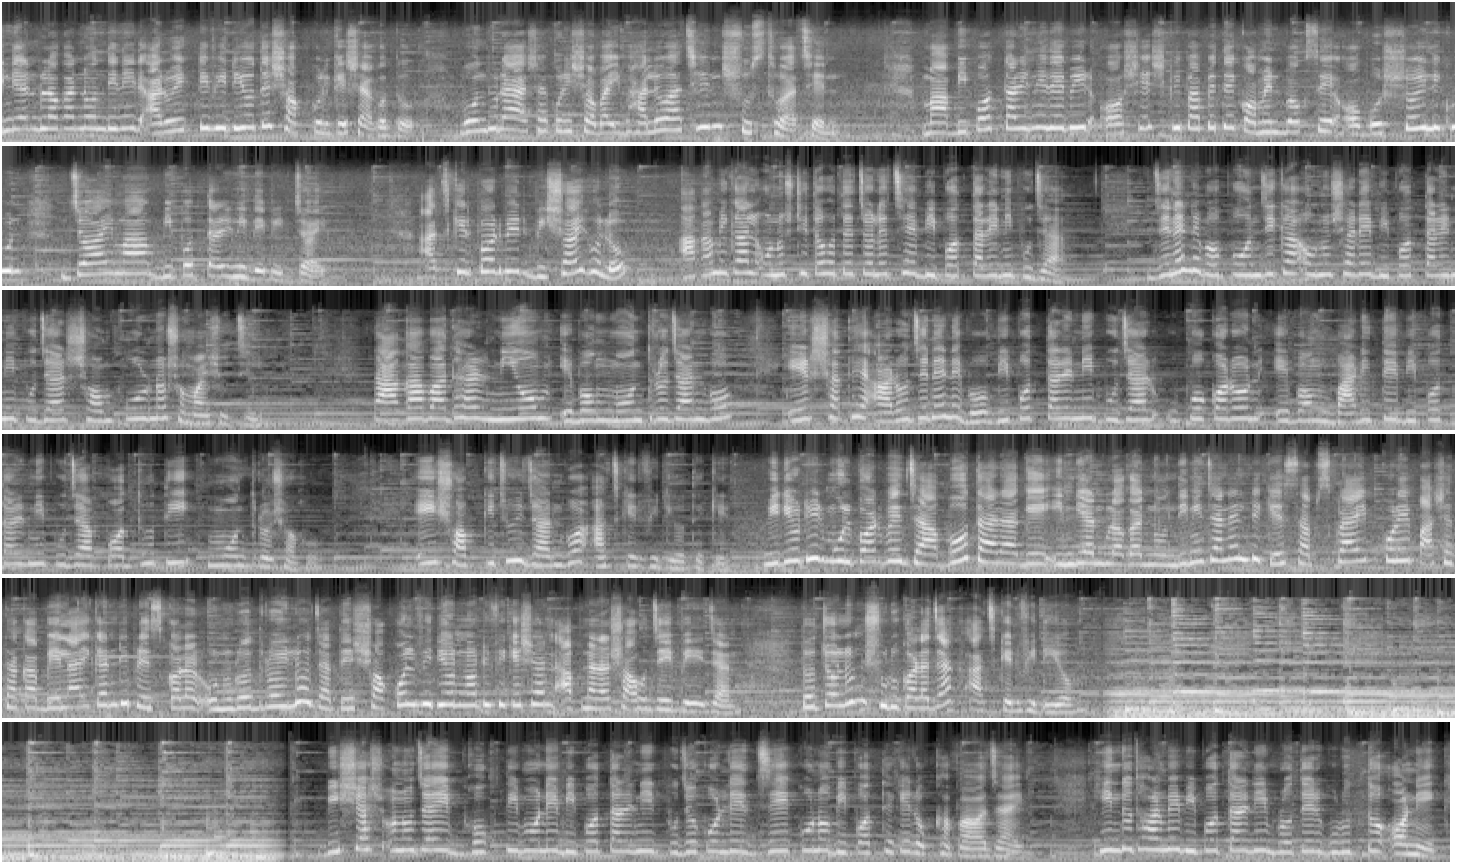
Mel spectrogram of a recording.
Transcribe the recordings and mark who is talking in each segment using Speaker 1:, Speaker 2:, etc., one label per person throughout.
Speaker 1: Indian blogger নন্দিনীর আরও একটি ভিডিওতে সকলকে স্বাগত। বন্ধুরা, আশা করি সবাই ভালো আছেন, সুস্থ আছেন। মা বিপত্তারিণী দেবীর অশেষ কৃপা পেতে কমেন্ট বক্সে অবশ্যই লিখুন, জয় মা বিপত্তারিণী দেবীর জয়। আজকের পর্বের বিষয় হলো, আগামীকাল অনুষ্ঠিত হতে চলেছে বিপত্তারিণী পূজা। জেনে নেব পঞ্জিকা অনুসারে বিপত্তারিণী পূজার সম্পূর্ণ সময়সূচি। তাগা বাঁধার নিয়ম এবং মন্ত্র জানব এর সাথে আরও জেনে নেব বিপত্তারিণী পূজার উপকরণ এবং বাড়িতে বিপত্তারিণী পূজা পদ্ধতি, মন্ত্রসহ। এই সব কিছুই জানব আজকের ভিডিও থেকে। ভিডিওটির মূল পর্বে যাব, তার আগে ইন্ডিয়ান ব্লগার নন্দিনী চ্যানেলটিকে সাবস্ক্রাইব করে পাশে থাকা বেল আইকনটি প্রেস করার অনুরোধ রইল, যাতে সকল ভিডিওর নোটিফিকেশন আপনারা সহজেই পেয়ে যান। তো চলুন শুরু করা যাক আজকের ভিডিও। বিশ্বাস অনুযায়ী ভক্তি মনে বিপত্তারিণীর পুজো করলে যে কোনো বিপদ থেকে রক্ষা পাওয়া যায়। হিন্দু ধর্মে বিপত্তারিণী ব্রতের গুরুত্ব অনেক।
